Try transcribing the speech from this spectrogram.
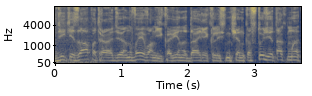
Дикий Запад, Радио НВ, Иван Яковина, Дарья Колесниченко в студии. Так мы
